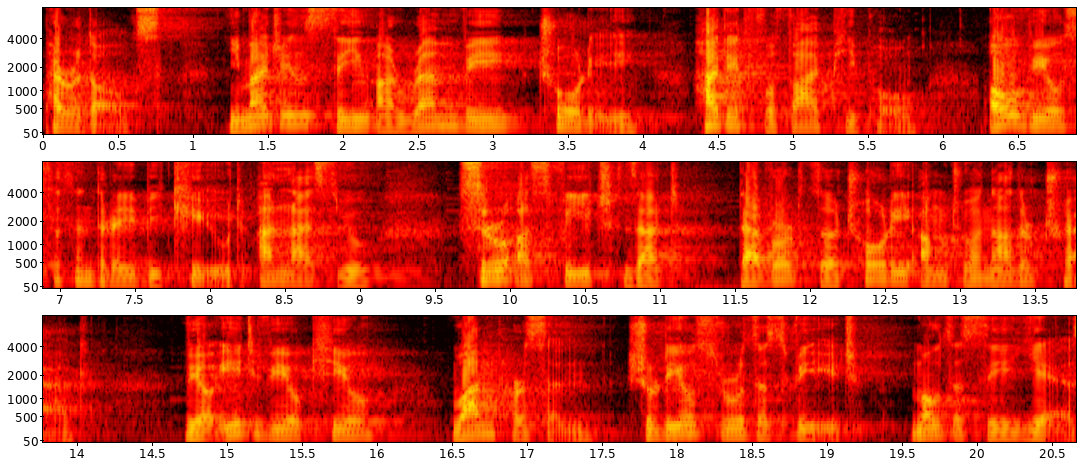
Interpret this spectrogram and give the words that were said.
paradox. Imagine seeing a runway trolley headed for five people. All will certainly be killed unless you throw a switch that diverts the trolley onto another track. Will it will kill one person. Should you throw the switch? Moses say yes.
